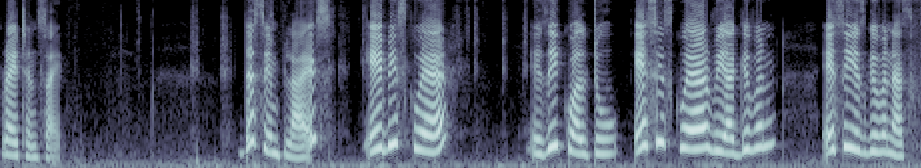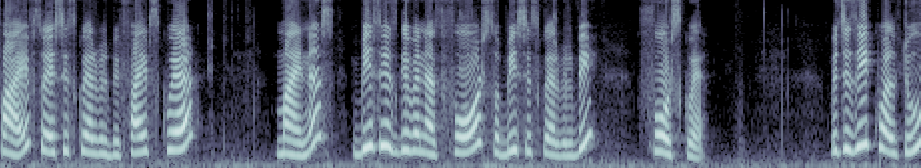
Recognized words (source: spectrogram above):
right hand side. This implies AB square is equal to AC square we are given AC is given as 5. So, AC square will be 5 square minus BC is given as 4. So, BC square will be 4 square which is equal to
